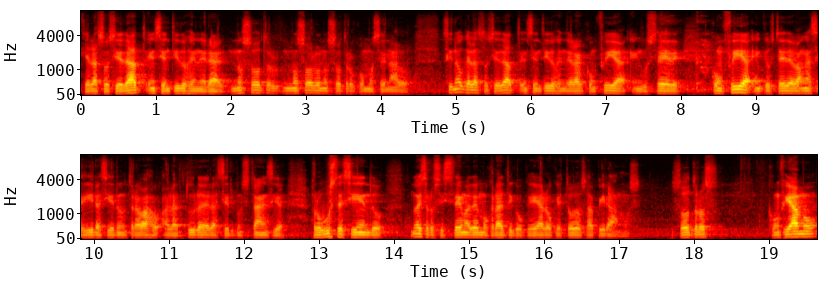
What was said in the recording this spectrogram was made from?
que la sociedad en sentido general, nosotros, no solo nosotros como Senado, sino que la sociedad en sentido general confía en ustedes, confía en que ustedes van a seguir haciendo un trabajo a la altura de las circunstancias, robusteciendo nuestro sistema democrático, que es a lo que todos aspiramos. Nosotros confiamos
